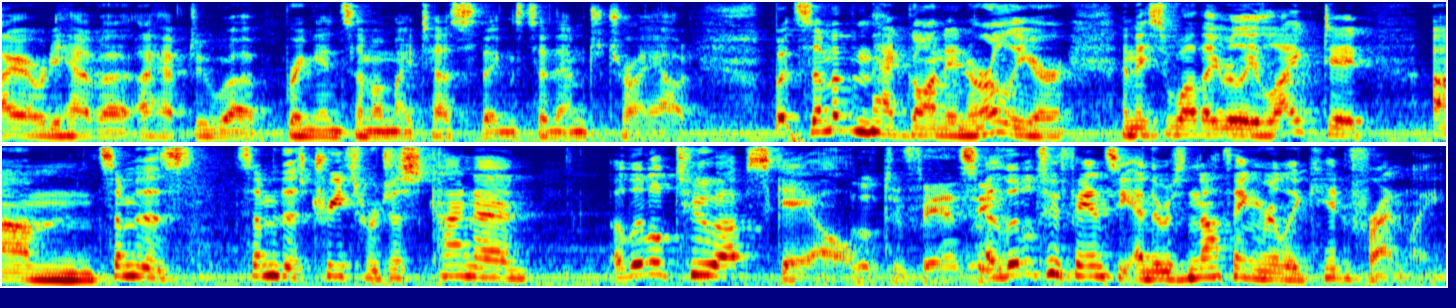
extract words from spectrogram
I already have a, I have to uh, bring in some of my test things to them to try out, but some of them had gone in earlier, and they said while they really liked it, um, some of this, some of those treats were just kind of a little too upscale A little too fancy. a little too fancy and there was nothing really kid friendly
